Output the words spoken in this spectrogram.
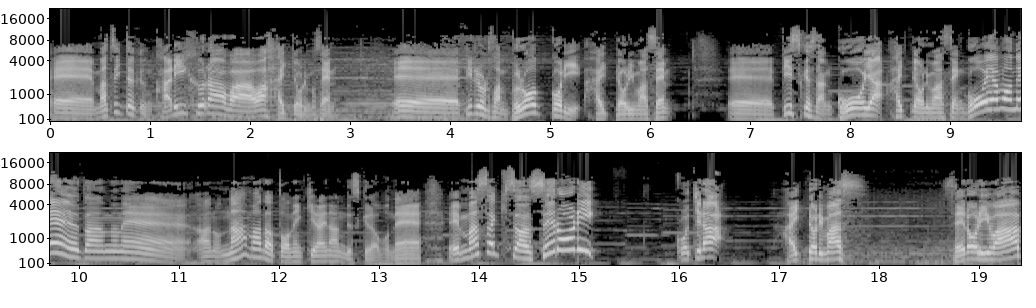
えー、松井とくん、カリフラワーは入っておりません。えー、ピルロさん、ブロッコリー入っておりません。えー、ピスケさん、ゴーヤ、入っておりません。ゴーヤもね、あのね、あの、生だとね、嫌いなんですけどもね。えー、まさきさん、セロリこちら入っております。セロリは、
